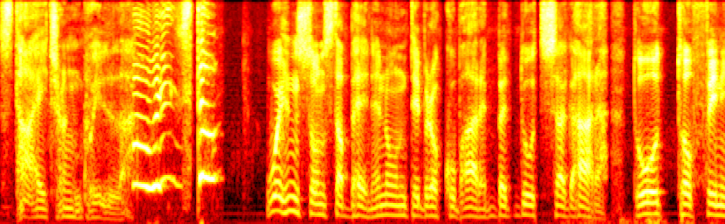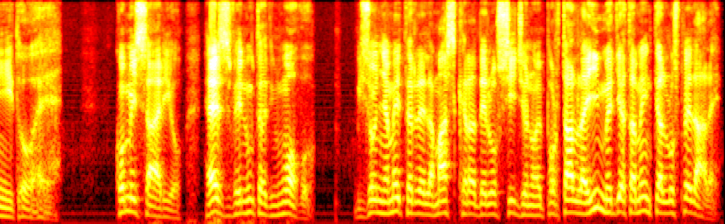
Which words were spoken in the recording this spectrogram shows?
Stai tranquilla. Winston? Winston sta bene, non ti preoccupare, bedduzza cara. Tutto finito è. Commissario, è svenuta di nuovo. Bisogna metterle la maschera dell'ossigeno e portarla immediatamente all'ospedale.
